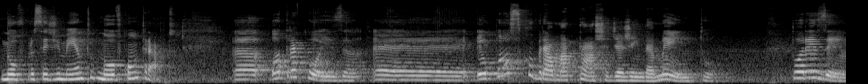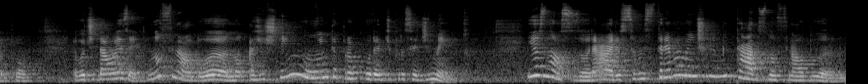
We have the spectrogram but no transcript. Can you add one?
novo procedimento, novo contrato. Ah, outra coisa, é, eu posso cobrar uma taxa de agendamento? Por exemplo, eu vou te dar um exemplo. No final do ano, a gente tem muita procura de procedimento. E os nossos horários são extremamente limitados no final do ano.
